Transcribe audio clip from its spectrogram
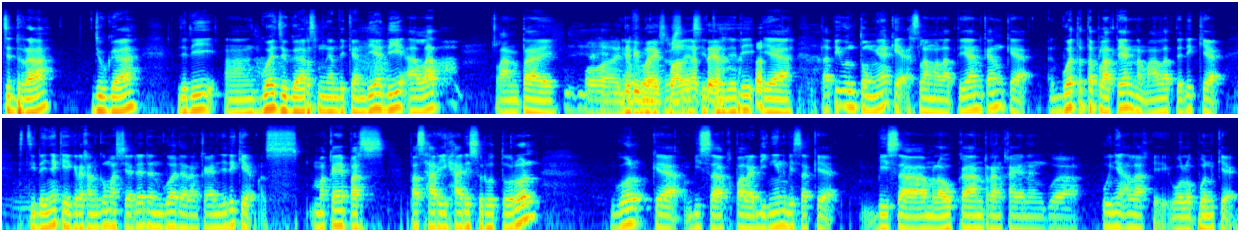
cedera juga. Jadi gue juga harus menggantikan dia di alat lantai Wah, yang jadi baik banget itu. ya. Jadi ya, tapi untungnya kayak selama latihan kan kayak gue tetap latihan 6 alat. Jadi kayak setidaknya kayak gerakan gue masih ada dan gue ada rangkaian. Jadi kayak makanya pas pas hari hari suruh turun, gue kayak bisa kepala dingin, bisa kayak bisa melakukan rangkaian yang gue punya lah kayak walaupun kayak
